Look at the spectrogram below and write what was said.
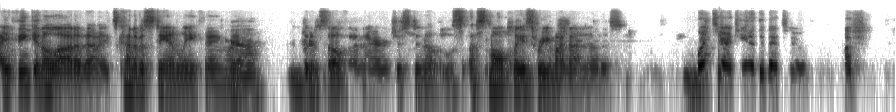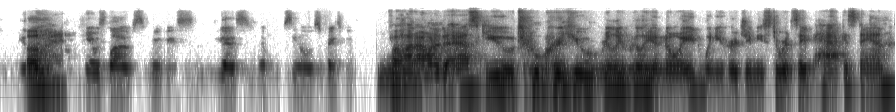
I think in a lot of them, it's kind of a Stan Lee thing, right? Yeah. Put himself in there, just in a, a small place where you might not notice. Quentin Tarantino did that too. He Oh. he was a lot of his movies. You guys have seen all those crazy movies. Fahad, I wanted to ask you: to, Were you really, really annoyed when you heard Jimmy Stewart say Pakistan?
